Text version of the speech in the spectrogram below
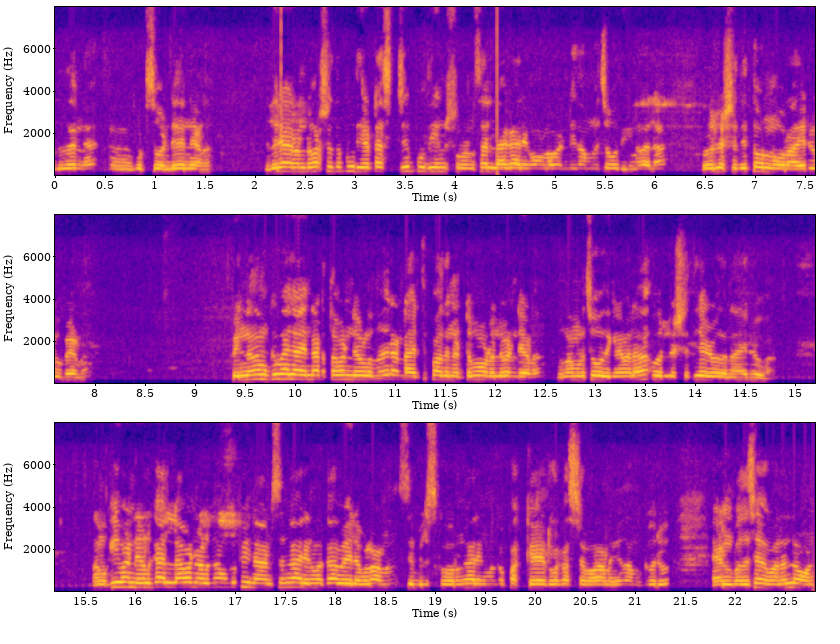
ഇത് തന്നെ ഗുഡ്സ് വണ്ടി തന്നെയാണ്. ഇത് രണ്ട് വർഷത്തെ പുതിയ ടെസ്റ്റ് പുതിയ ഇൻഷുറൻസ് എല്ലാ കാര്യങ്ങളുള്ള വണ്ടി നമ്മൾ ചോദിക്കുന്നതല്ല ഒരു ലക്ഷത്തി തൊണ്ണൂറായിരം രൂപയാണ്. പിന്നെ നമുക്ക് ബജാജിന്റെ അടുത്ത വണ്ടി ഉള്ളത് രണ്ടായിരത്തി പതിനെട്ട് മോഡൽ വണ്ടിയാണ്. ഇത് നമ്മൾ ചോദിക്കുന്ന വില ഒരു ലക്ഷത്തി എഴുപതിനായിരം രൂപ. നമുക്ക് ഈ വണ്ടികൾക്ക് എല്ലാ വണ്ടികൾക്കും നമുക്ക് ഫിനാൻസും കാര്യങ്ങളൊക്കെ അവൈലബിൾ ആണ്. സിബിൽ സ്കോറും കാര്യങ്ങളൊക്കെ പക്കയായിട്ടുള്ള കസ്റ്റമർ ആണെങ്കിൽ നമുക്കൊരു എൺപത് ശതമാനം ലോൺ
